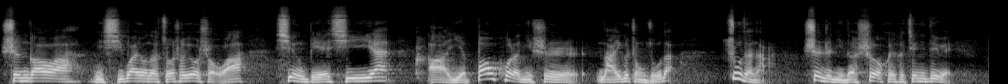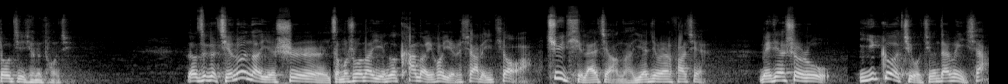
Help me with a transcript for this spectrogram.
身高啊、你习惯用的左手右手啊、性别、吸烟啊，也包括了你是哪一个种族的、住在哪儿，甚至你的社会和经济地位都进行了统计。那这个结论呢，也是怎么说呢？尹哥看到以后也是吓了一跳啊。具体来讲呢，研究人员发现，每天摄入一个酒精单位以下，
